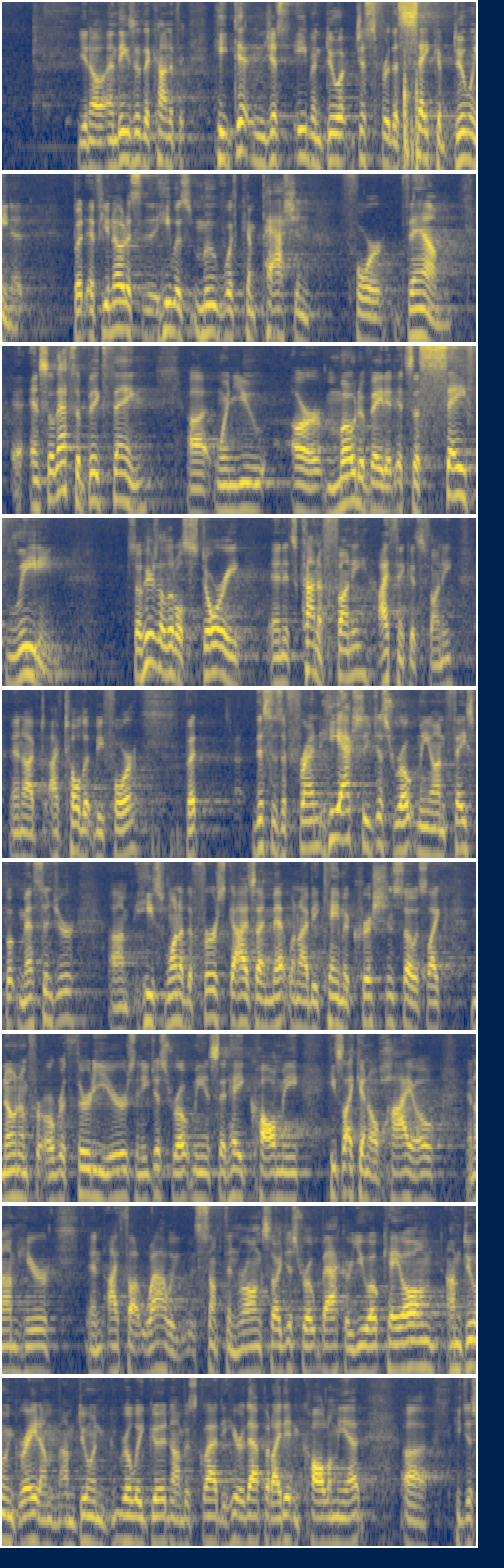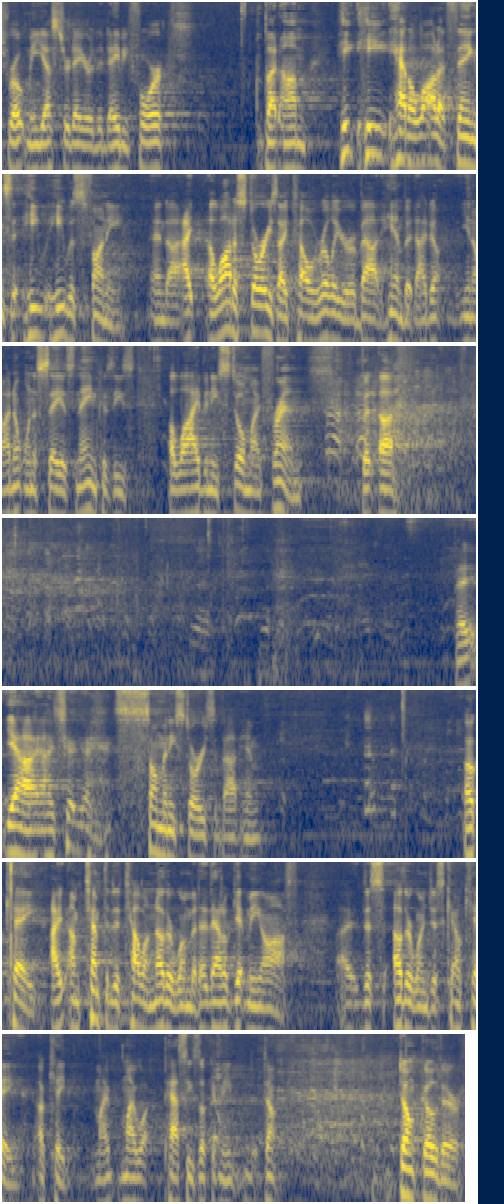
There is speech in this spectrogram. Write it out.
You know, and these are the kind of things. He didn't just even do it just for the sake of doing it. But if you notice that he was moved with compassion for them. And so that's a big thing uh, when you are motivated. It's a safe leading. So here's a little story, and it's kind of funny. I think it's funny, and I've, I've told it before. But this is a friend. He actually just wrote me on Facebook Messenger. Um, he's one of the first guys I met when I became a Christian, so it's like known him for over 30 years. And he just wrote me and said, Hey, call me. He's like in Ohio, and I'm here. And I thought, Wow, was something wrong. So I just wrote back, Are you okay? Oh, I'm, I'm doing great. I'm, I'm doing really good. And I was glad to hear that, but I didn't call him yet. Uh, he just wrote me yesterday or the day before. But um, he, he had a lot of things that he, he was funny. And uh, I, a lot of stories I tell really are about him, but I don't, you know, I don't want to say his name because he's alive and he's still my friend. But, uh, but yeah, I, I, so many stories about him. Okay, I, am tempted to tell another one, but that'll get me off. Uh, this other one just, okay, okay, my, my Patsy's look at me, don't. Don't go there.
